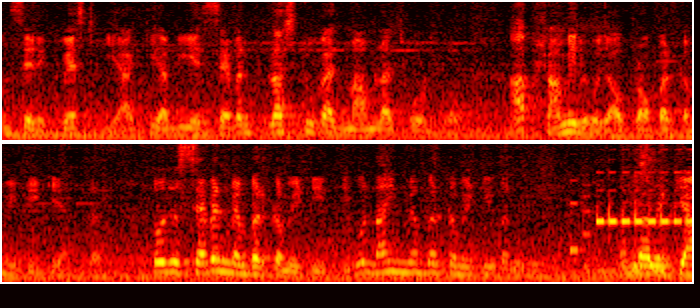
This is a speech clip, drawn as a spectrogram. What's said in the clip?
उनसे रिक्वेस्ट किया कि अभी ये सेवन प्लस टू का मामला छोड़ दो। आप शामिल हो जाओ प्रॉपर कमेटी के अंदर। तो जो सेवन मेंबर कमेटी थी, वो नाइन मेंबर कमेटी बन गई। इसमें क्या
